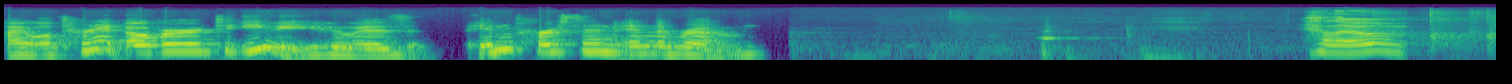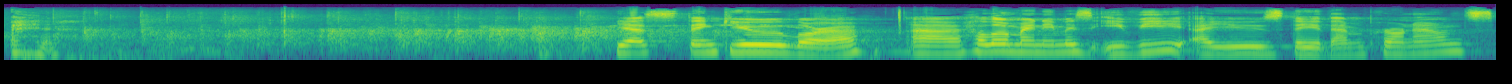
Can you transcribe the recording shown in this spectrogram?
I will turn it over to Evie, who is in person in the room. Hello. yes, thank you, Laura. Uh, hello, my name is Evie. I use they, them pronouns.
